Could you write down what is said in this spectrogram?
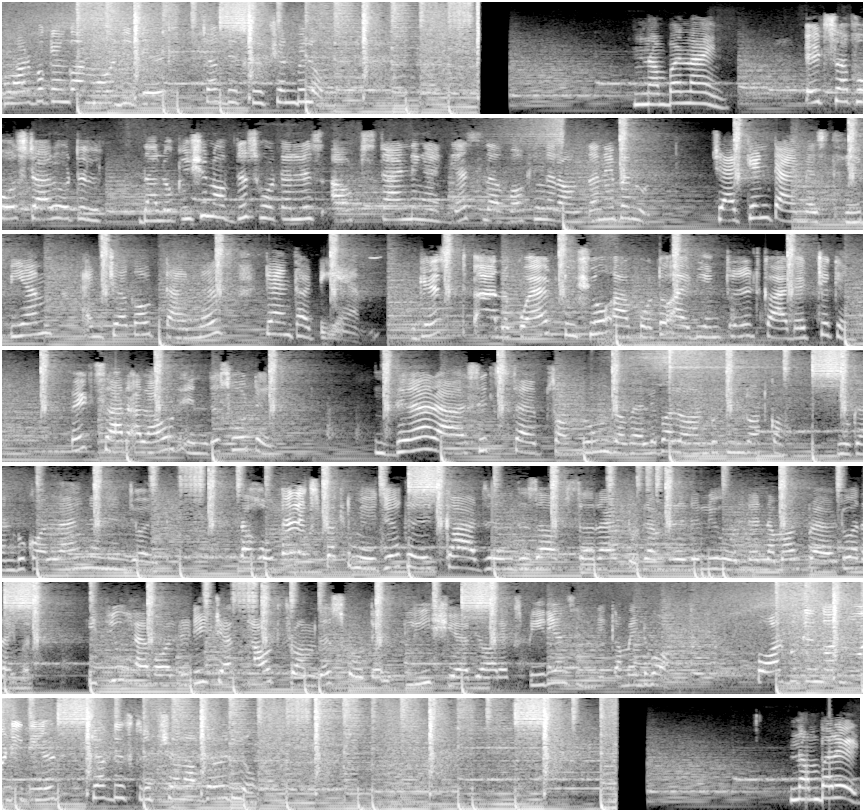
For booking or more details, check description below. Number 9. It's a 4-star hotel. The location of this hotel is outstanding and guests love walking around the neighborhood. Check-in time is 3 p.m. and check-out time is 10:30 a.m. Guests are required to show a photo ID and credit card at check-in. Pets are allowed in this hotel. There are six types of rooms available on booking.com. You can book online and enjoy it. The hotel expects major credit cards and reserves the right to temporarily hold an amount prior to arrival. If you have already checked out from this hotel, please share your experience in the comment box. For booking or more details, check description of the video. Number 8.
